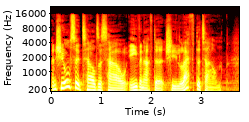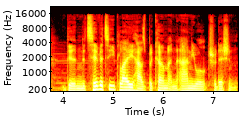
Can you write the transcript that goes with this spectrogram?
And she also tells us how, even after she left the town, the Nativity play has become an annual tradition.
